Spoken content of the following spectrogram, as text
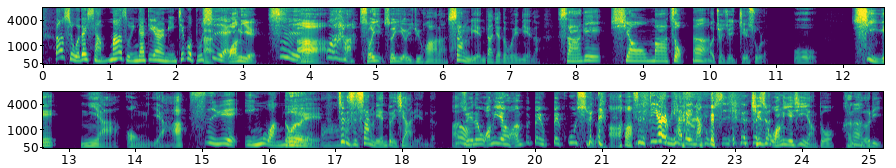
当时我在想妈祖应该第二名，结果不是哎、王爷。是啊。哇，所以，所以有一句话啦，上联大家都会念了，三个小妈咒，嗯。哦，就就结束了。哦，四个鸟翁牙，四月迎王爷，对，哦。这个是上联对下联的啊，哦所以呢，王爷好像被被被忽视了 啊。是第二名还被人家忽视。其实王爷信仰多很合理，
